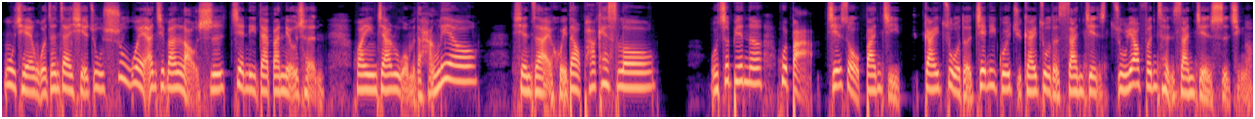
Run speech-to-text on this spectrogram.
目前我正在协助数位安亲班老师建立代班流程，欢迎加入我们的行列哦。现在回到 podcast 喽。我这边呢，会把接手班级该做的、建立规矩该做的三件，主要分成三件事情啊。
